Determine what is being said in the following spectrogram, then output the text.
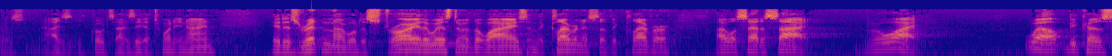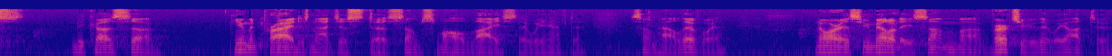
He quotes Isaiah 29. It is written, I will destroy the wisdom of the wise and the cleverness of the clever I will set aside. Why? Well, because, because uh, human pride is not just uh, some small vice that we have to somehow live with nor is humility some uh, virtue that we ought to,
